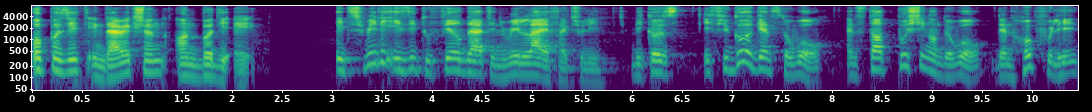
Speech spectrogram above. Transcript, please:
opposite in direction on body A. It's really easy to feel that in real life actually, because if you go against a wall, and start pushing on the wall, then hopefully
